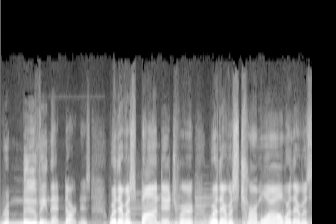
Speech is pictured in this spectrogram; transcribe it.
removing that darkness. Where there was bondage, where, where there was turmoil, where there was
